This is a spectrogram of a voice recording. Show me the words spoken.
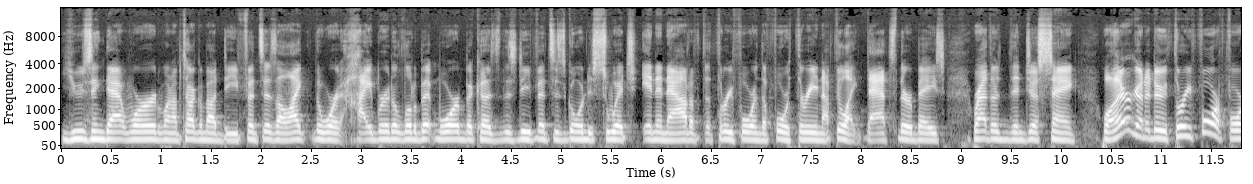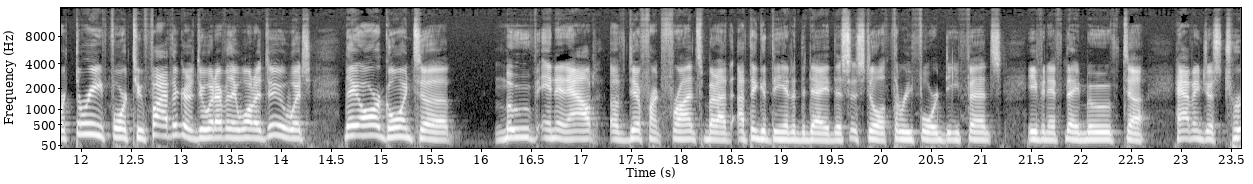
using that word when I'm talking about defenses. I like the word hybrid a little bit more because this defense is going to switch in and out of the 3 4 and the 4 3, and I feel like that's their base rather than just saying, well, they're going to do 3 4, 4 3, 4 2 5. They're going to do whatever they want to do, which they are going to move in and out of different fronts. But I, I think at the end of the day, this is still a 3 4 defense, even if they move to having just tr-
